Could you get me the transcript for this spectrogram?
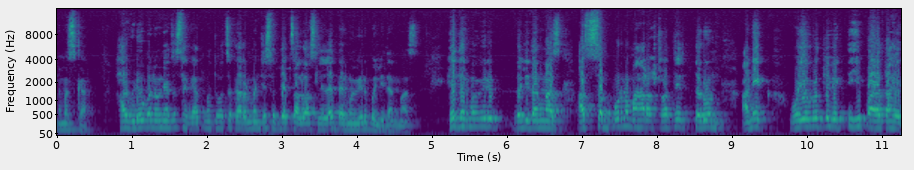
नमस्कार. हा व्हिडिओ बनवण्याचं सगळ्यात महत्त्वाचं कारण म्हणजे सध्या चालू असलेला धर्मवीर बलिदान मास. हे धर्मवीर बलिदान मास आज संपूर्ण महाराष्ट्रातील तरुण अनेक वयोवृद्ध व्यक्तीही पाळत आहेत.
